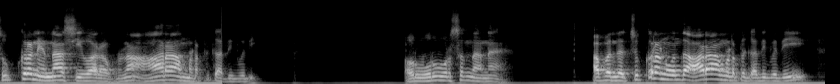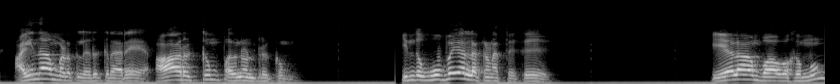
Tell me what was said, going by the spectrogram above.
சுக்கரன் என்ன செய்வார் அப்படின்னா ஆறாம் இடத்துக்கு அதிபதி. அவர் ஒரு வருஷம் தானே. அப்போ இந்த சுக்கரன் வந்து ஆறாம் இடத்துக்கு அதிபதி ஐந்தாம் இடத்துல இருக்கிறாரே ஆறுக்கும் பதினொன்றுக்கும். இந்த உபய லக்கணத்துக்கு ஏழாம் பாவகமும்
